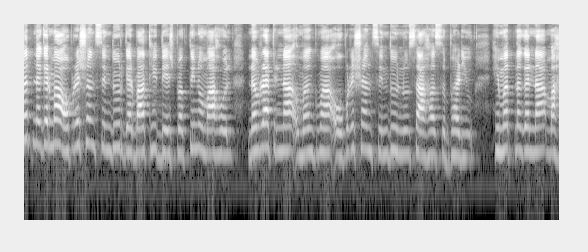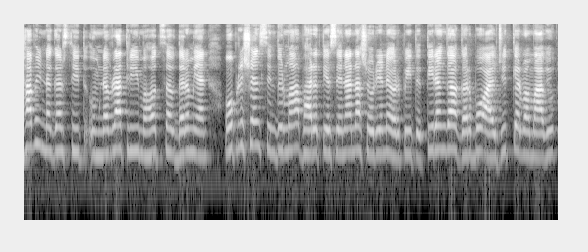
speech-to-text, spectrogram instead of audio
ઉમિયામાં ઓપરેશન સિંદૂર ગરબાથી દેશભક્તિનો માહોલ. નવરાત્રિના ઉમંગમાં ઓપરેશન સિંદૂરનું સાહસ ભળ્યું હિંમતનગરના મહાવીરનગર સ્થિત ઉમ નવરાત્રિ મહોત્સવ દરમિયાન ઓપરેશન સિંદૂરમાં ભારતીય સેનાના શૌર્યને અર્પિત તિરંગા ગરબો આયોજિત કરવામાં આવ્યું.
